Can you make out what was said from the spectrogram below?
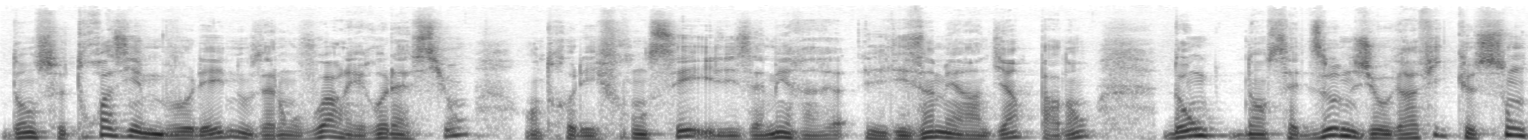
dans ce troisième volet, nous allons voir les relations entre les Français et les, les Amérindiens. Pardon, donc, dans cette zone géographique que sont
